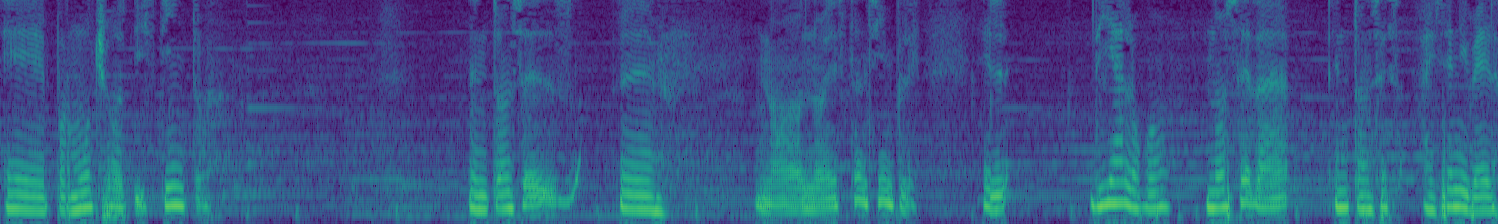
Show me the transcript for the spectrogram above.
eh, por mucho distinto? Entonces, eh, no, no es tan simple. El diálogo no se da entonces a ese nivel,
